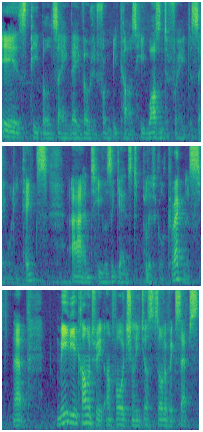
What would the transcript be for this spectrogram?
is people saying they voted for him because he wasn't afraid to say what he thinks and he was against political correctness. Now, media commentary, unfortunately, just sort of accepts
